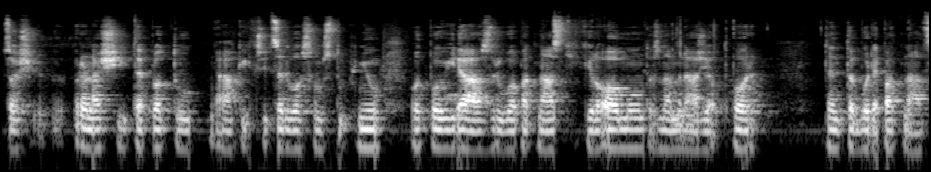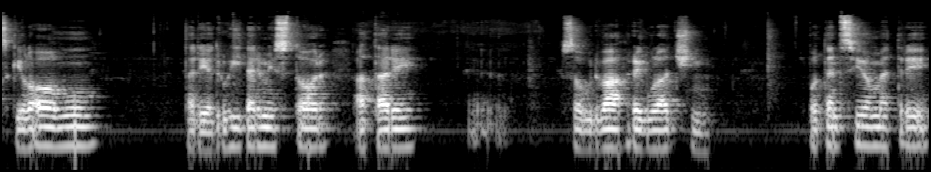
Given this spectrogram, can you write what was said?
což pro naší teplotu nějakých 38 stupňů odpovídá zhruba 15 kOhm, to znamená, že odpor tento bude 15 kOhm. Tady je druhý termistor a tady jsou dva regulační potenciometry.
